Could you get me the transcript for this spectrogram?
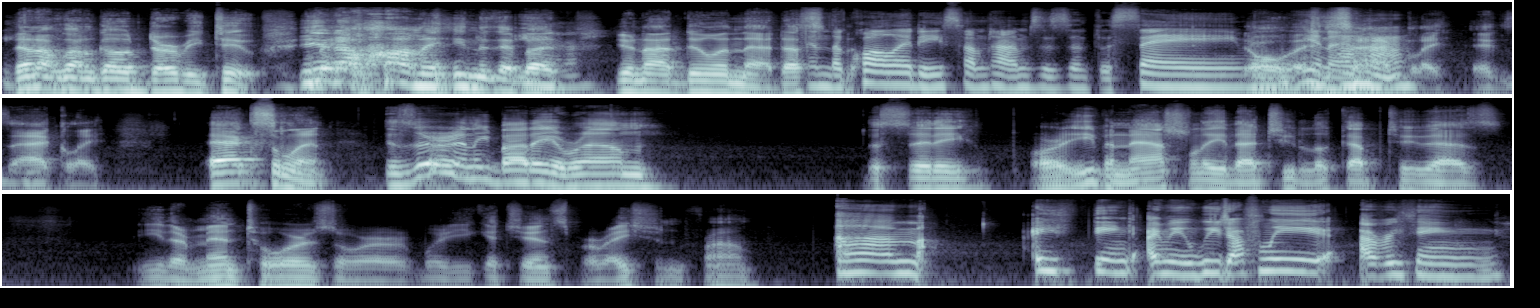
Then I'm going to go Derby too. You know, I mean, but Yeah. you're not doing that. That's And the quality sometimes isn't the same. Oh, you know. exactly, mm-hmm. exactly. Excellent. Is there anybody around the city or even nationally that you look up to as either mentors or where you get your inspiration from? Um, I think, I mean, we definitely, everything,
